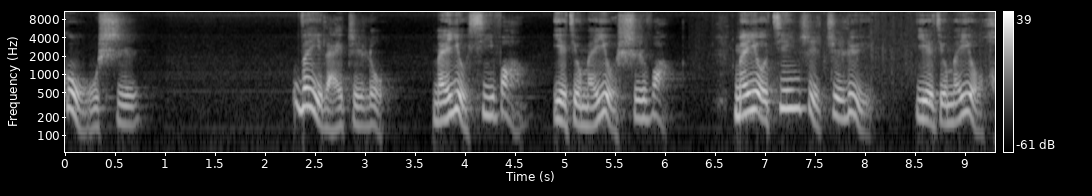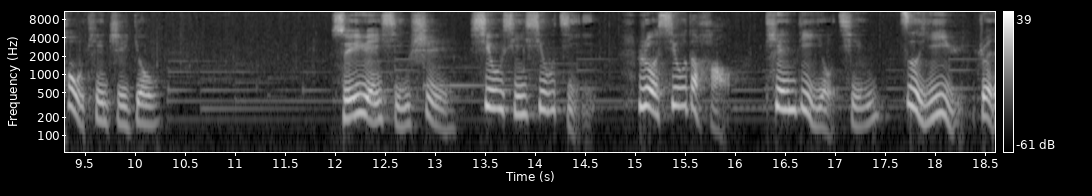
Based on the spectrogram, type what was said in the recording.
故无失。未来之路，没有希望，也就没有失望；没有今日之虑，也就没有后天之忧。随缘行事，修心修己。若修得好，天地有情，自以雨润；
